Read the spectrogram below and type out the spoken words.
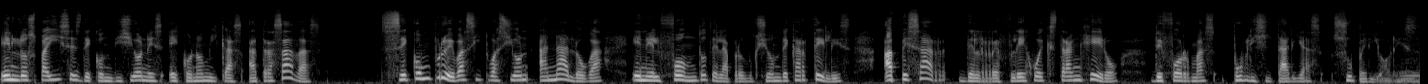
en los países de condiciones económicas atrasadas, se comprueba situación análoga en el fondo de la producción de carteles, a pesar del reflejo extranjero de formas publicitarias superiores.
